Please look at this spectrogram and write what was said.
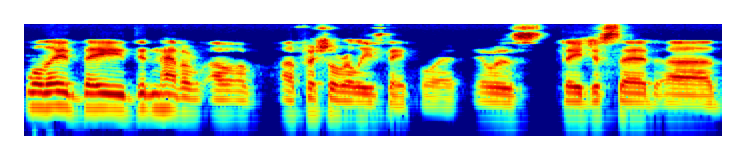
Well, they they didn't have a, a, a official release date for it. It was they just said uh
